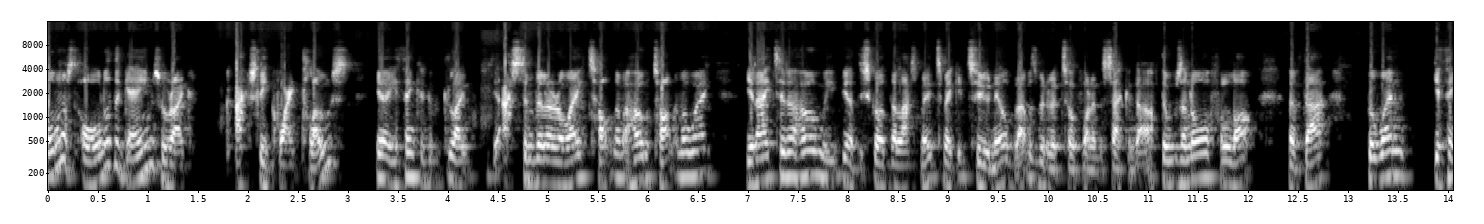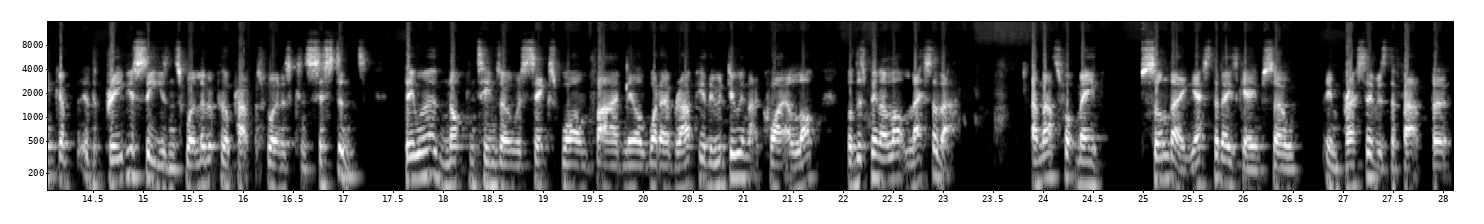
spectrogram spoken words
almost all of the games were like actually quite close. You know, you think of like Aston Villa away, Tottenham at home, Tottenham away, United at home. You know, they scored the last minute to make it two 0 but that was a bit of a tough one in the second half. There was an awful lot of that. But when you think of the previous seasons where Liverpool perhaps weren't as consistent. They were knocking teams over 6 1, 5 0, whatever have you. They were doing that quite a lot, but there's been a lot less of that. And that's what made Sunday, yesterday's game, so impressive is the fact that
